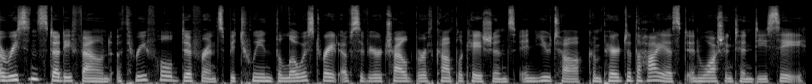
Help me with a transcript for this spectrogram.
A recent study found a threefold difference between the lowest rate of severe childbirth complications in Utah compared to the highest in Washington, D.C.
